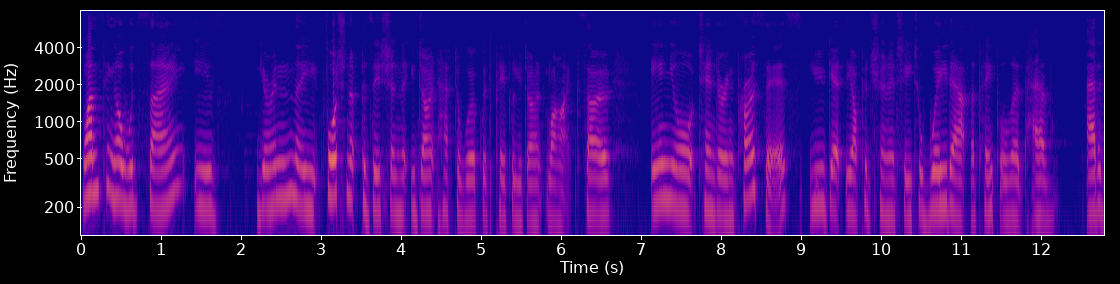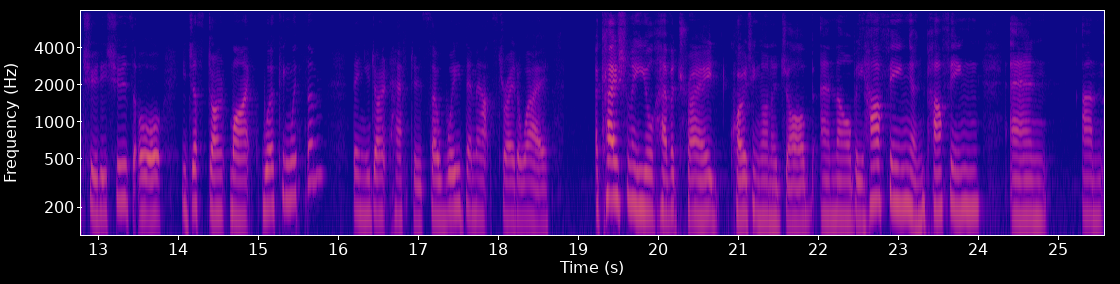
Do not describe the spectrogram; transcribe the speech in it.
One thing I would say is you're in the fortunate position that you don't have to work with people you don't like. So, in your tendering process, you get the opportunity to weed out the people that have attitude issues or you just don't like working with them, then you don't have to. So, weed them out straight away. Occasionally, you'll have a trade quoting on a job and they'll be huffing and puffing, and um,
